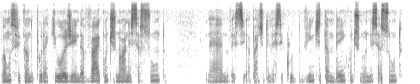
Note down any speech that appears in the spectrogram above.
Vamos ficando por aqui hoje, ainda vai continuar nesse assunto né, no a partir do versículo 20 também continua nesse assunto,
